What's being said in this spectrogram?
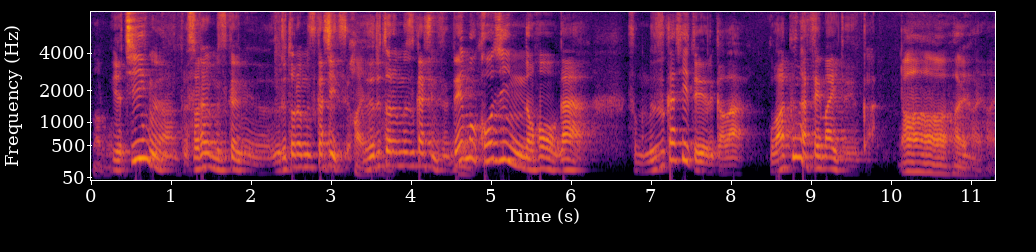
なるほど。いやチームなんてそれは難しい。ウルトラ難しいですよ、はい。ウルトラ難しいんですよ。でも個人の方がその難しいというよりかは枠が狭いというか。ああはいはいはいはいは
